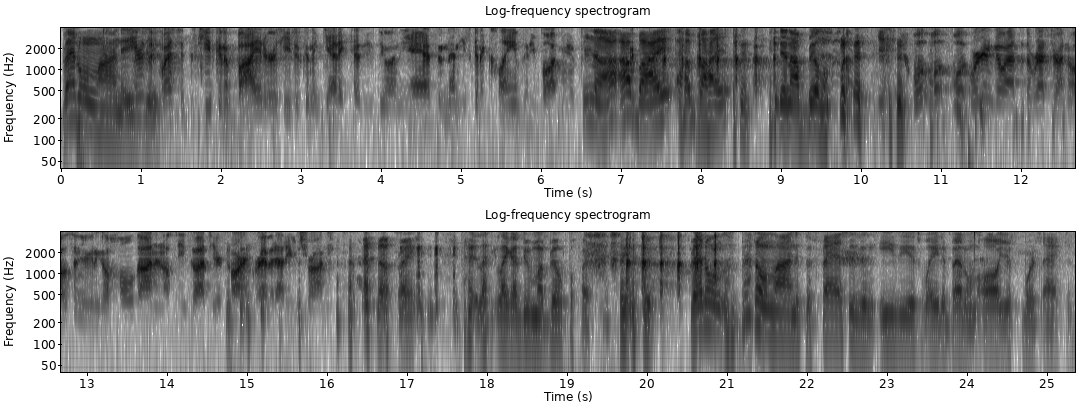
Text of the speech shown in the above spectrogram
Bet online, Here's the question: Is Keith going to buy it, or is he just going to get it because he's doing the ads, and then he's going to claim that he bought me a beer? No, I, I'll buy it. I'll buy it, and then I'll bill him. Yeah, well, well, well, we're going to go out to the restaurant, and all of a sudden you're going to go, hold on, and I'll see you go out to your car and grab it out of your trunk. I know, right? like like I do my bill part. bet on Bet Online is the fastest and easiest way to bet on all your sports action.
